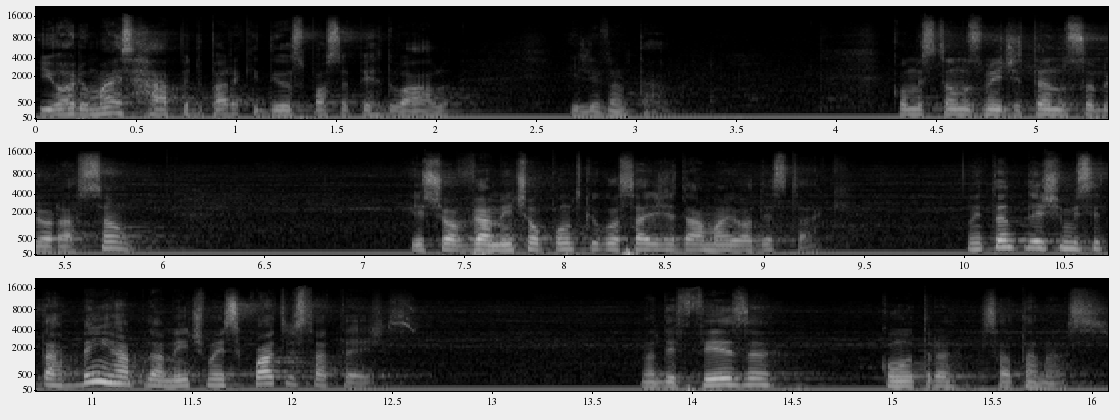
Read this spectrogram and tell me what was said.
E ore o mais rápido para que Deus possa perdoá-lo e levantá-lo. Como estamos meditando sobre oração, este, obviamente, é o ponto que eu gostaria de dar maior destaque. No entanto, deixe-me citar bem rapidamente mais quatro estratégias na defesa contra Satanás.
